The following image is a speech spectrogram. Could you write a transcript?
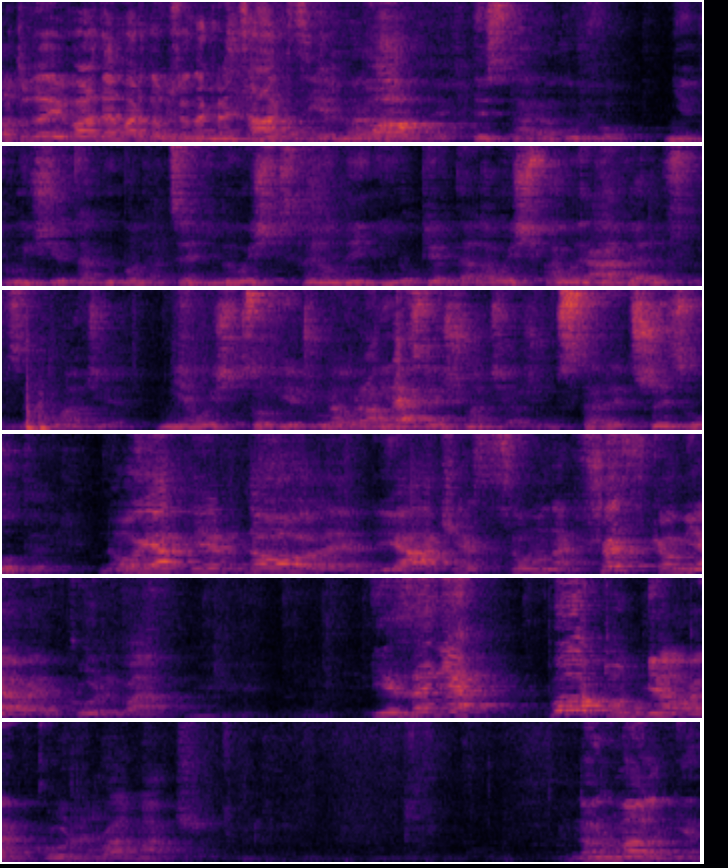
Bo tutaj Waldemar dobrze nakręca akcję. Ty stara kurwo, nie prój się tak, bo na celi byłeś schylony i opierdalałeś pałę gaberów w zakładzie. Miałeś co wieczór Tak. Audiencję szmaciarzu, stare 3 złote. No ja pierdolę, ja cię sunę, wszystko miałem, kurwa. Jedzenia potąd miałem, kurwa mać. Normalnie.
